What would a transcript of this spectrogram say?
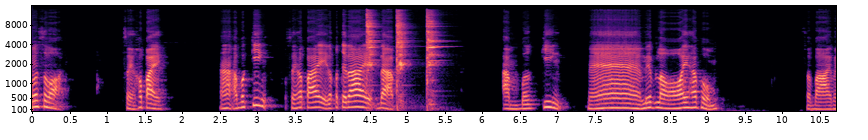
มอนสวอตใส่เข้าไป อ่า อัลเบอร์กิ้งใส่เข้าไปแล้วก็จะได้ดาบอัลเบอร์กิ้งนะเรียบร้อยครับผม สบายไหม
